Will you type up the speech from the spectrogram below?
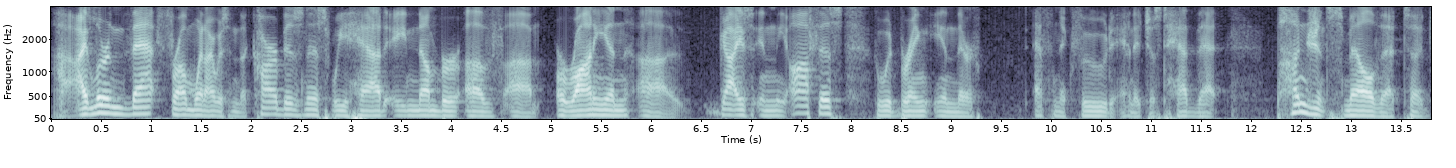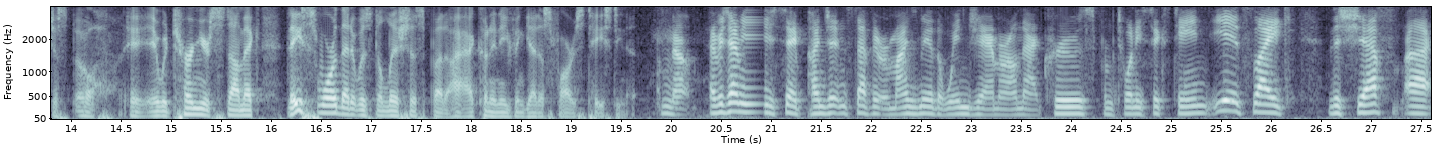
I learned that from when I was in the car business. We had a number of um, Iranian uh, guys in the office who would bring in their ethnic food, and it just had that pungent smell that uh, just oh, it, it would turn your stomach. They swore that it was delicious, but I, I couldn't even get as far as tasting it. No. Every time you say pungent and stuff, it reminds me of the Windjammer on that cruise from 2016. It's like the chef, uh,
